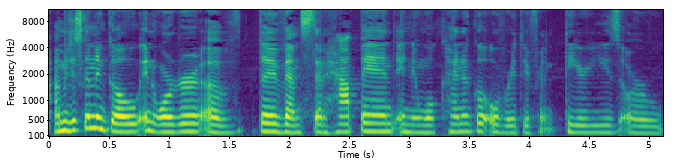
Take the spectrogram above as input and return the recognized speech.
I'm just gonna go in order of the events that happened, and then we'll kind of go over different theories or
